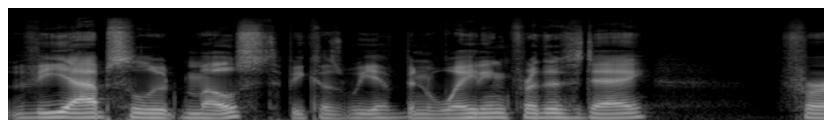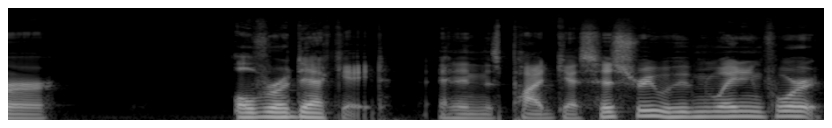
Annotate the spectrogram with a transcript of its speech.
the absolute most because we have been waiting for this day for over a decade. And in this podcast history, we've been waiting for it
